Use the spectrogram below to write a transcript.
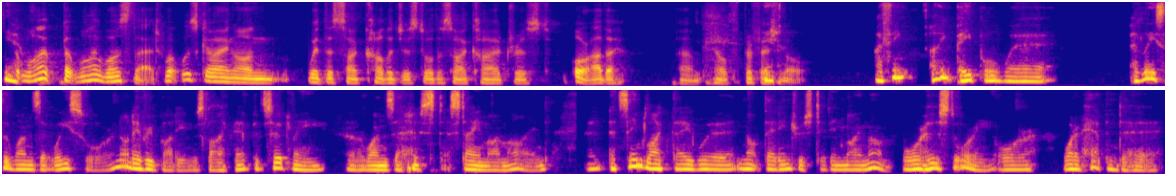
yeah. But why but why was that? What was going on with the psychologist or the psychiatrist or other um, health professional? Yeah. i think i think people were at least the ones that we saw, not everybody was like that, but certainly uh, the ones that have stay in my mind, it, it seemed like they were not that interested in my mum or her story or what had happened to her,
